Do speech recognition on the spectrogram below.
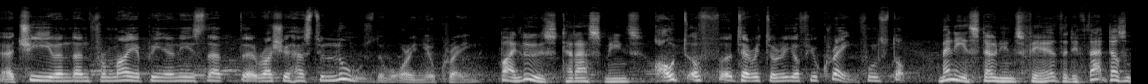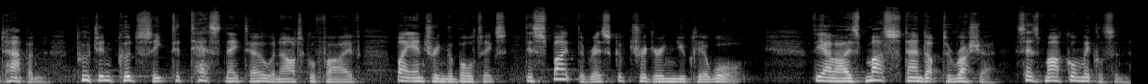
achieve, and then, from my opinion, is that uh, Russia has to lose the war in Ukraine. By lose, Terras means out of uh, territory of Ukraine, full stop. Many Estonians fear that if that doesn't happen, Putin could seek to test NATO and Article 5 by entering the Baltics, despite the risk of triggering nuclear war. The Allies must stand up to Russia says Marko Mihkelson,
